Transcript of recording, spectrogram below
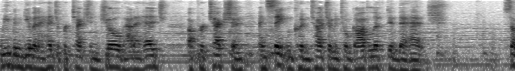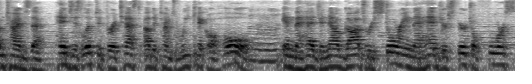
we've been given a hedge of protection. Job had a hedge of protection, and Satan couldn't touch him until God lifted the hedge. Sometimes the hedge is lifted for a test, other times we kick a hole Mhm. in the hedge, and now God's restoring the hedge, your spiritual force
